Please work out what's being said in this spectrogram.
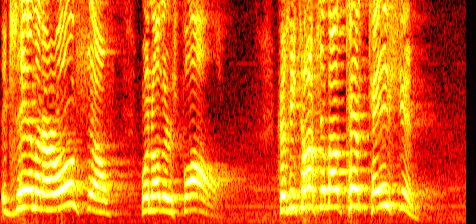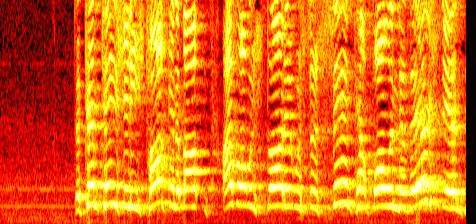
Examine our own self when others fall. Because he talks about temptation. The temptation he's talking about, I've always thought it was to sin to fall into their sin,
